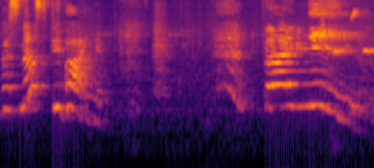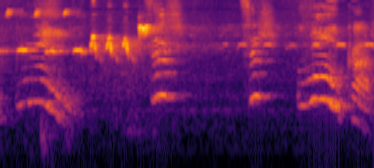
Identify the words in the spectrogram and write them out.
весна співає? Та ні, ні. Це ж, це ж Лукаш.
